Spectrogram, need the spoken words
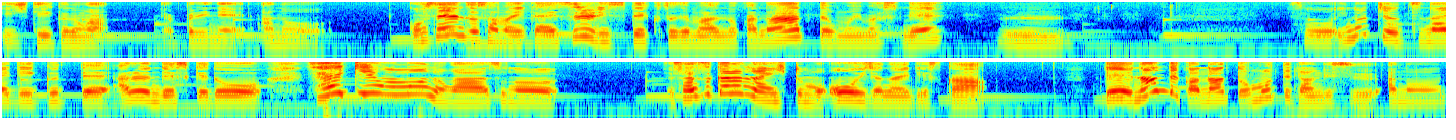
生きていくのがやっぱりねあのご先祖様に対するリスペクトでもあるのかなって思いますね。うんそう命をつないでいくってあるんですけど最近思うのがその授からない人も多いじゃないですか。でなんでかなと思ってたんです。あの、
